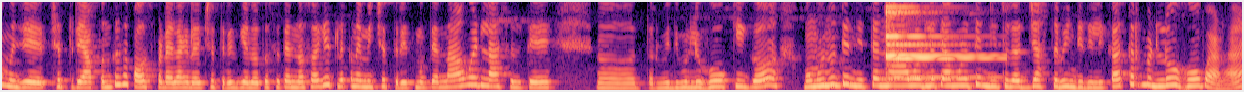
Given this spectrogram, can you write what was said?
म्हणजे छत्री आपण कसं पाऊस पडायला लागला छत्रीत गेलो तसं त्यांना स्वतः घेतलं की नाही मी छत्रीत. मग त्यांना आवडलं असेल ते. तर विधी म्हटली हो की ग. मग म्हणून त्यांनी त्यांना आवडलं त्यामुळे त्यांनी तुला जास्त भेंडी दिली का? तर म्हटलं हो बाळा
